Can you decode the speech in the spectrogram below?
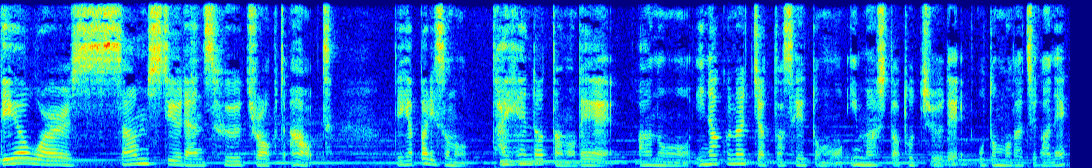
there were some students who dropped out. でやっぱりその大変だったのであのいなくなっちゃった生徒もいました途中でお友達がね。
